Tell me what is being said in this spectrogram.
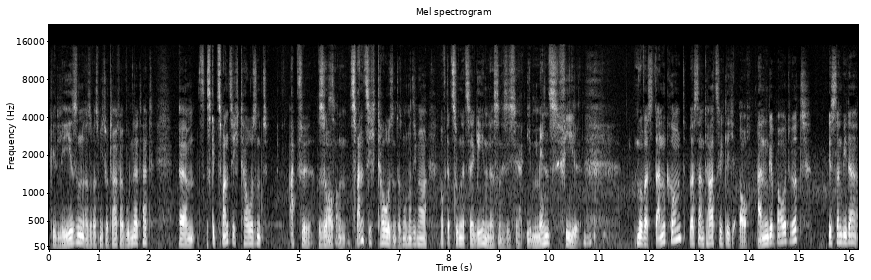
gelesen, also was mich total verwundert hat, ähm, es gibt 20.000 Apfelsorten. 20.000, das muss man sich mal auf der Zunge zergehen lassen. Das ist ja immens viel. Mhm. Nur was dann kommt, was dann tatsächlich auch angebaut wird, ist dann wieder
